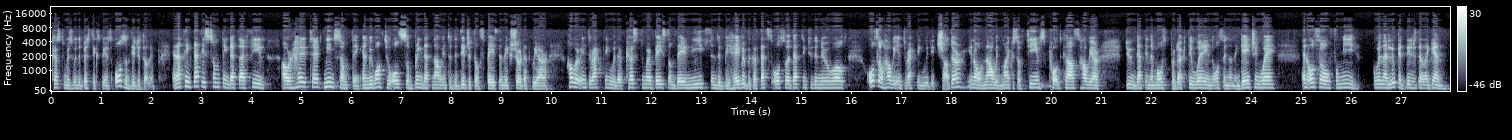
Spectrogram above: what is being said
customers with the best experience, also digitally. And I think that is something that I feel our heritage means something, and we want to also bring that now into the digital space and make sure that we are how we're interacting with our customer based on their needs and the behavior, because that's also adapting to the new world. Also, how we're interacting with each other, you know, now with Microsoft Teams, podcasts, how we are doing that in the most productive way and also in an engaging way. And also for me, when I look at digital, again,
